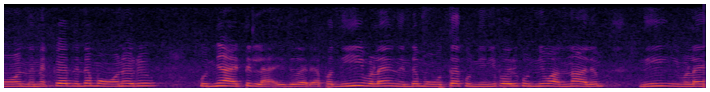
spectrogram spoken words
മോ- നിനക്ക് നിന്റെ മോനൊരു കുഞ്ഞായിട്ടില്ല ഇതുവരെ. അപ്പോൾ നീ ഇവളെ നിന്റെ മൂത്ത കുഞ്ഞ് ഇനിയിപ്പോൾ ഒരു കുഞ്ഞ് വന്നാലും നീ ഇവളെ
